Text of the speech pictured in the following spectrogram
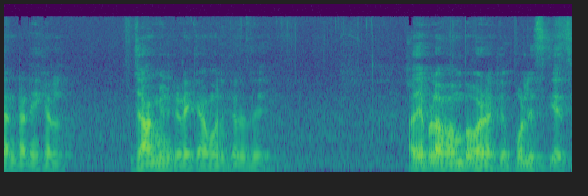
தண்டனைகள் ஜாமீன் கிடைக்காம இருக்கிறது. அதே போல் வம்பு வழக்கு போலீஸ் கேஸ்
